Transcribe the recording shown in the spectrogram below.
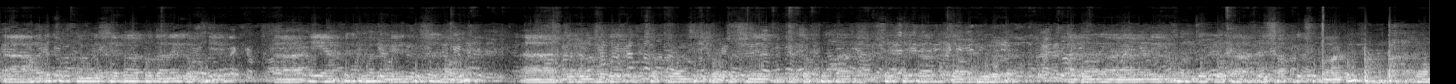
আহ, আমাদের চট্টগ্রামের সেবা প্রদানের লক্ষ্যে এই অ্যাপটা কীভাবে বেনিফিশিয়াল হবে যেমন আমাদের চট্টগ্রাম সিটি কর্পোরেশনের দক্ষতা স্বচ্ছতা জবাবদিহিতা এবং নিরীক্ষণযোগ্যতা এই সব কিছু বাড়বে। এবং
